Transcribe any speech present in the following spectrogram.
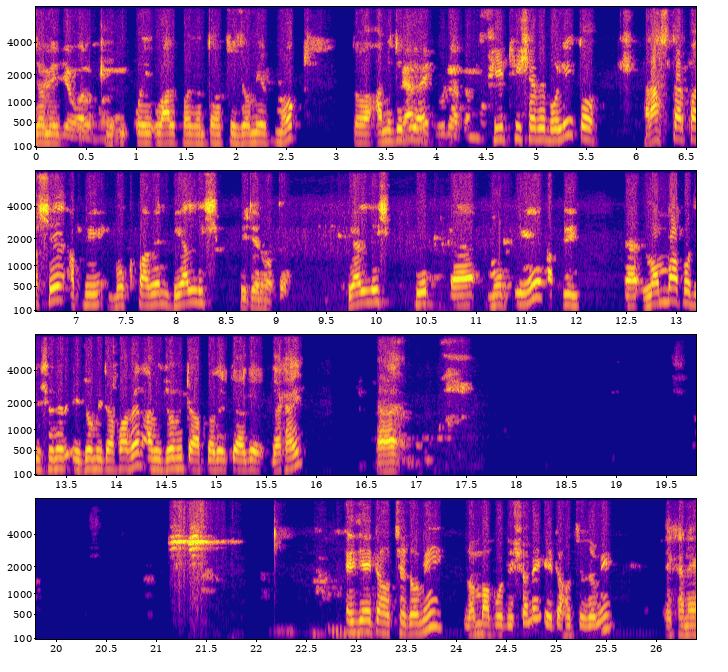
জমির ওই ওয়াল পর্যন্ত হচ্ছে জমির মুখ। তো আমি যদি ফিট হিসেবে বলি তো রাস্তার পাশে আপনি মুখ পাবেন বিয়াল্লিশ ফিটের মতো। বিয়াল্লিশ ফিট আহ, মুখ নিয়ে আপনি লম্বা পজিশনের এই জমিটা পাবেন। আমি জমিটা আপনাদেরকে আগে দেখাই। এই যে এটা হচ্ছে জমি, লম্বা পজিশনে এটা হচ্ছে জমি। এখানে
